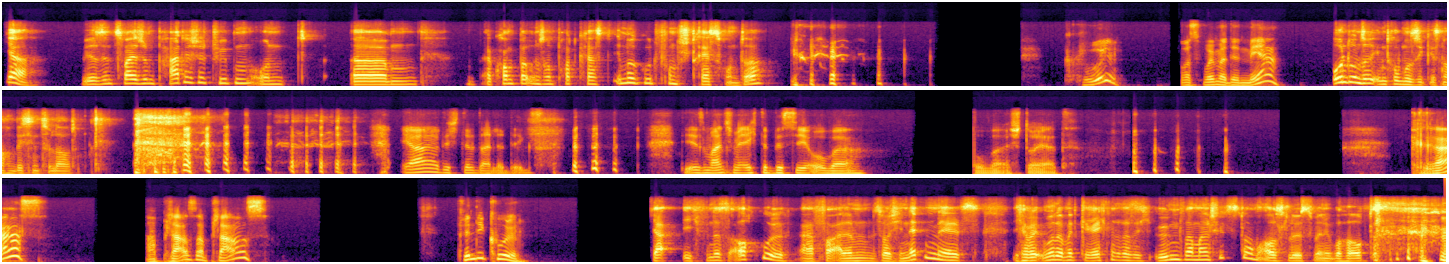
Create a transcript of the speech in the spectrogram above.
Ja, wir sind zwei sympathische Typen und ähm, er kommt bei unserem Podcast immer gut vom Stress runter. cool. Was wollen wir denn mehr? Und unsere Intro-Musik ist noch ein bisschen zu laut. ja, das stimmt allerdings. Die ist manchmal echt ein bisschen over, oversteuert. Krass. Applaus, Applaus. Finde ich cool. Ja, ich finde das auch cool. Ja, vor allem solche netten Mails. Ich habe immer damit gerechnet, dass ich irgendwann mal einen Shitstorm auslöst, wenn überhaupt.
